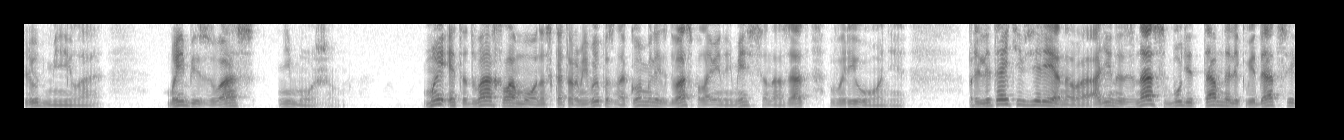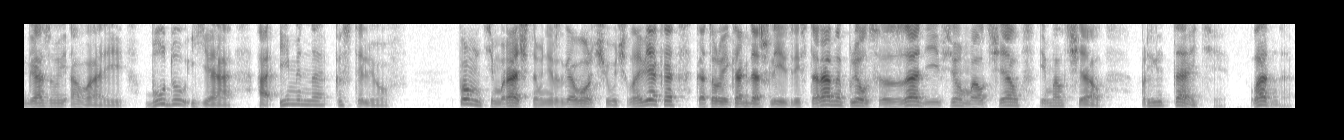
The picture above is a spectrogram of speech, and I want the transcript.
«Людмила, мы без вас не можем. Мы – это два хламона, с которыми вы познакомились два с половиной месяца назад в Орионе. Прилетайте в Зереново, один из нас будет там на ликвидации газовой аварии. Буду я, а именно Костылев. Помните мрачного неразговорчивого человека, который, когда шли из ресторана, плелся сзади и все молчал и молчал? Прилетайте, ладно?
